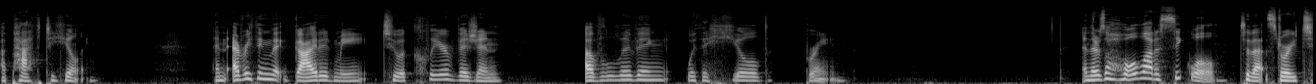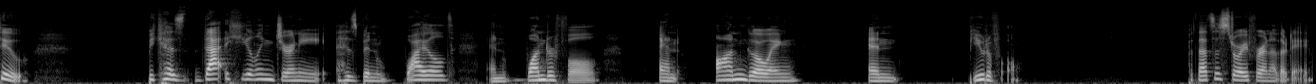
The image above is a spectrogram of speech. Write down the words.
a path to healing. And everything that guided me to a clear vision of living with a healed brain. And there's a whole lot of sequel to that story, too, because that healing journey has been wild and wonderful and ongoing and beautiful. But that's a story for another day.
